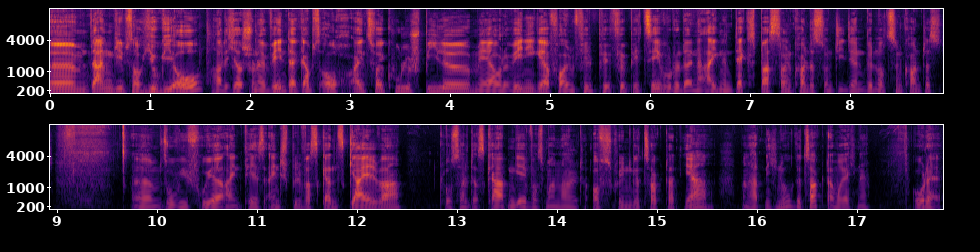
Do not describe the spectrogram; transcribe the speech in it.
Ähm, dann gibt es noch Yu-Gi-Oh! Hatte ich ja schon erwähnt. Da gab es auch ein, zwei coole Spiele, mehr oder weniger. Vor allem für, für PC, wo du deine eigenen Decks basteln konntest und die dann benutzen konntest. Ähm, so wie früher ein PS1-Spiel, was ganz geil war. Plus halt das Kartengame, was man halt offscreen gezockt hat. Ja, man hat nicht nur gezockt am Rechner. Oder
